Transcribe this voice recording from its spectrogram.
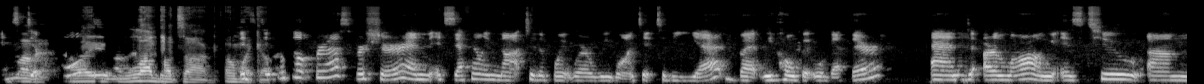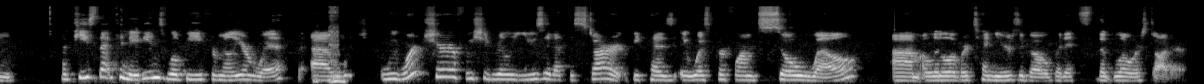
it's Love it. difficult. I love that song. Oh my it's god. It's difficult for us for sure, and it's definitely not to the point where we want it to be yet, but we hope it will get there. And our long is to um, a piece that Canadians will be familiar with, uh, which we weren't sure if we should really use it at the start because it was performed so well um, a little over 10 years ago, but it's The Blower's Daughter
